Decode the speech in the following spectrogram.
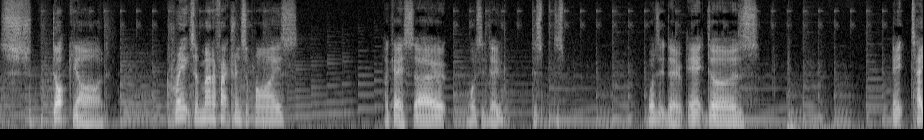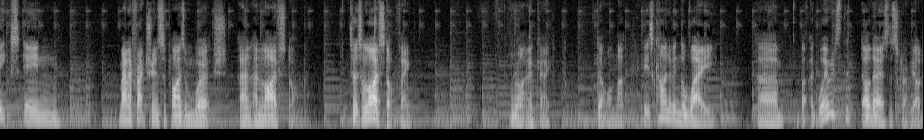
Stockyard. Creates of manufacturing supplies. Okay, so... What does it do? Just, just... What does it do? It does... It takes in manufacturing supplies and works and, and livestock. So it's a livestock thing. Right, okay. Don't want that. It's kind of in the way. Um, but where is the... Oh, there's the scrapyard.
